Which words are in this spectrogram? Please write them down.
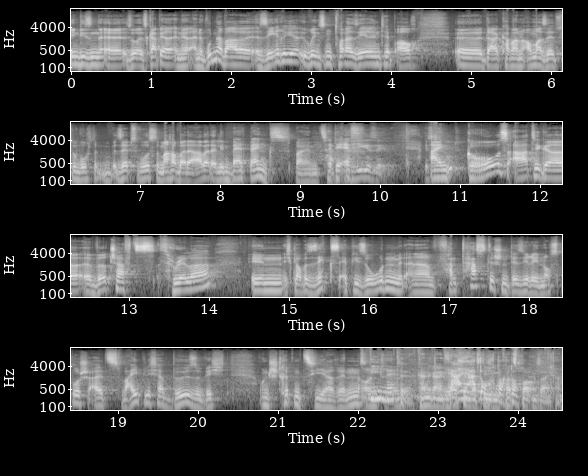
in diesen äh, so, es gab ja eine, eine wunderbare Serie, übrigens ein toller Serientipp auch, äh, da kann man auch mal selbstbewusste, selbstbewusste Macher bei der Arbeit erleben, Bad Banks beim ZDF. Hab ich nie gesehen. Ist ein großartiger äh, Wirtschaftsthriller in, ich glaube, sechs Episoden mit einer fantastischen Desiree Nosbusch als weiblicher Bösewicht und Strippenzieherin. Das ist die nette. Kann mir gar nicht vorstellen, ja, ja, dass doch, die ein doch, Kotzbrocken doch. sein kann.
